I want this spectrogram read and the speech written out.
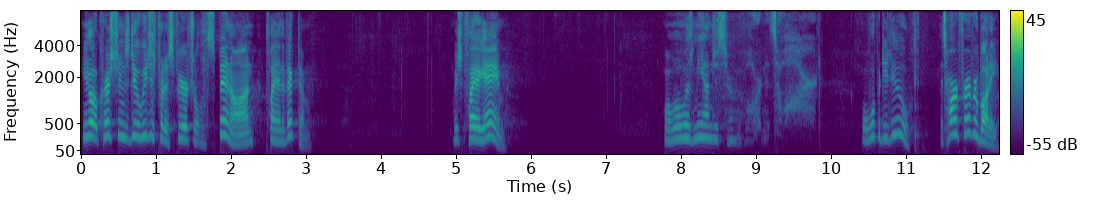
You know what Christians do? We just put a spiritual spin on playing the victim. We just play a game. Well, what was me? I'm just serving the Lord, and it's so hard. Well, what would you do? It's hard for everybody.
